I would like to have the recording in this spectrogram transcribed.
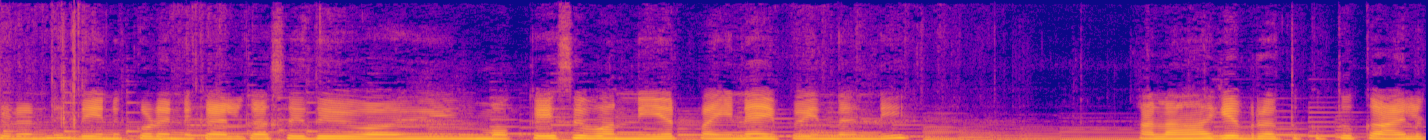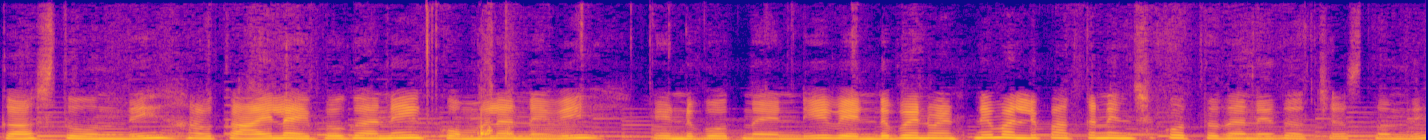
చూడండి దీనికి కూడా ఎన్ని కాయలు కాసాయి ఇది మొక్క వేసి వన్ ఇయర్ పైన అయిపోయిందండి. అలాగే బ్రతుకుతూ కాయలు కాస్తూ ఉంది. అవి కాయలు అయిపోగానే కొమ్మలు అనేవి ఎండిపోతున్నాయండి. ఎండిపోయిన వెంటనే మళ్ళీ పక్క నుంచి కొత్తది అనేది వచ్చేస్తుంది.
